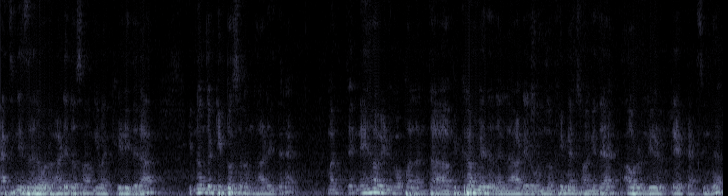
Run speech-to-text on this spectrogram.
ಯಾಸಿನಿ ಸರ್ ಅವರು ಹಾಡಿರೋ ಸಾಂಗ್ ಇವಾಗ ಕೇಳಿದ್ದೀರಾ? ಇನ್ನೊಂದು ಟಿಪ್ಪು ಸರ್ ಒಂದು ಹಾಡಿದ್ದಾರೆ. ಮತ್ತು ನೇಹ ವೇಣುಗೋಪಾಲ್ ಅಂತ ವಿಕ್ರಮ್ ವೇದದಲ್ಲಿ ಹಾಡಿರೋ ಒಂದು ಫಿಮೇಲ್ ಸಾಂಗ್ ಇದೆ. ಅವರು ಲೀಡ್ ಪ್ಲೇ ಬ್ಯಾಕ್ ಸಿಂಗರ್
